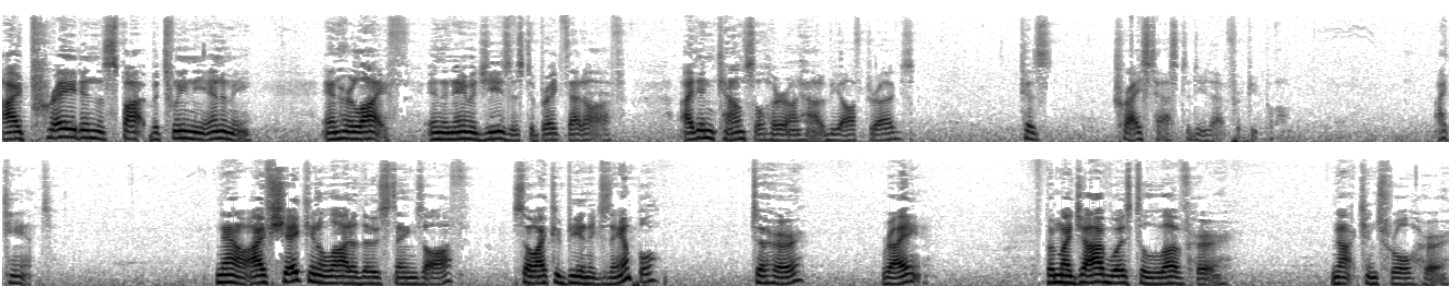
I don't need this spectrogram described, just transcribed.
I prayed in the spot between the enemy and her life in the name of Jesus to break that off. I didn't counsel her on how to be off drugs because Christ has to do that for people. I can't. Now, I've shaken a lot of those things off so I could be an example to her, right? But my job was to love her, not control her,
